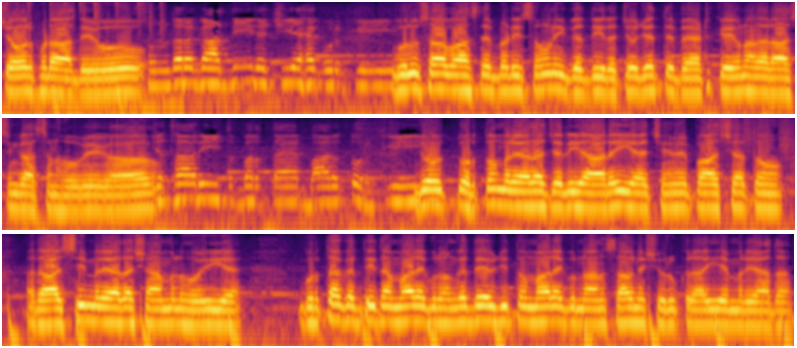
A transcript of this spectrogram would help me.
ਚੌਰ ਫੜਾ ਦਿਓ। ਸੁੰਦਰ ਗਾਦੀ ਰਚੀ ਹੈ ਗੁਰ ਕੀ। ਗੁਰੂ ਸਾਹਿਬ ਵਾਸਤੇ ਬੜੀ ਸੋਹਣੀ ਗੱਦੀ ਰਚੋ ਜਿਹ ਤੇ ਬੈਠ ਕੇ ਉਹਨਾਂ ਦਾ ਰਾਜ ਸਿੰਘਾਸਣ ਹੋਵੇਗਾ। ਜਥਾ ਰੀਤ ਵਰਤੈ ਬਾਰ ਧੁਰ ਕੀ। ਜੋ ਧੁਰ ਤੋਂ ਮਰਿਆਦਾ ਚਲੀ ਆ ਰਹੀ ਹੈ ਛੇਵੇਂ ਪਾਤਸ਼ਾਹ ਤੋਂ ਰਾਜਸੀ ਮਰਿਆਦਾ ਸ਼ਾਮਲ ਹੋਈ ਹੈ। ਗੁਰਤਾ ਗੱਦੀ ਤਾਂ ਮਹਾਰਾਜ ਗੁਰੂ ਅੰਗਦ ਦੇਵ ਜੀ ਤੋਂ ਮਹਾਰਾਜ ਗੁਰੂ ਨਾਨਕ ਸਾਹਿਬ ਨੇ ਸ਼ੁਰੂ ਕਰਾਈ ਹੈ ਮਰਿਆਦਾ।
